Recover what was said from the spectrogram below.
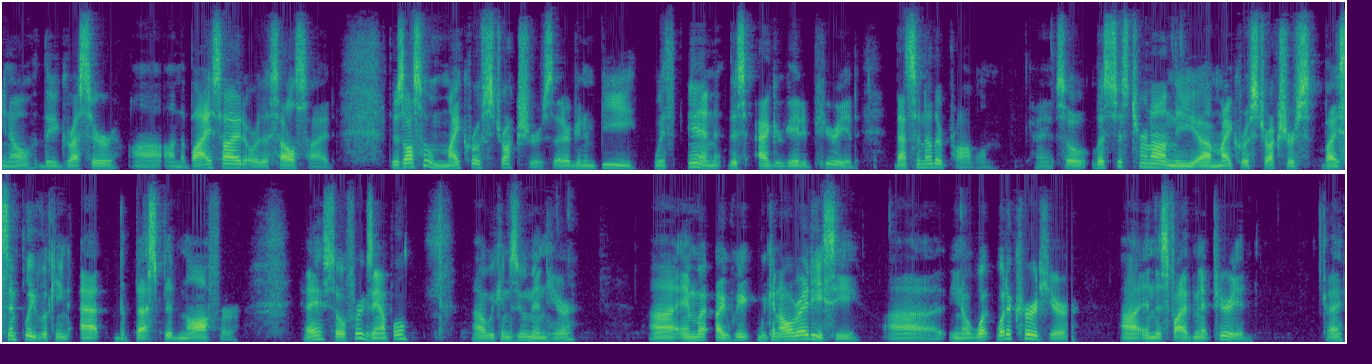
you know, the aggressor uh, on the buy side or the sell side. There's also microstructures that are going to be within this aggregated period. That's another problem. Okay, so let's just turn on the uh, microstructures by simply looking at the best bid and offer. Okay, so for example, uh, we can zoom in here, uh, and we, we can already see, uh, you know, what, what occurred here uh, in this five minute period. Okay,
